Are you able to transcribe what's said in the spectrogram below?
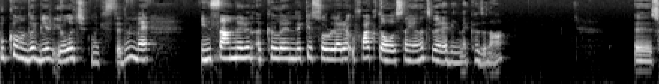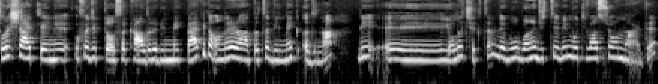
bu konuda bir yola çıkmak istedim ve insanların akıllarındaki sorulara ufak da olsa yanıt verebilmek adına e, soru işaretlerini ufacık da olsa kaldırabilmek, belki de onları rahatlatabilmek adına bir e, yola çıktım ve bu bana ciddi bir motivasyon verdi.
